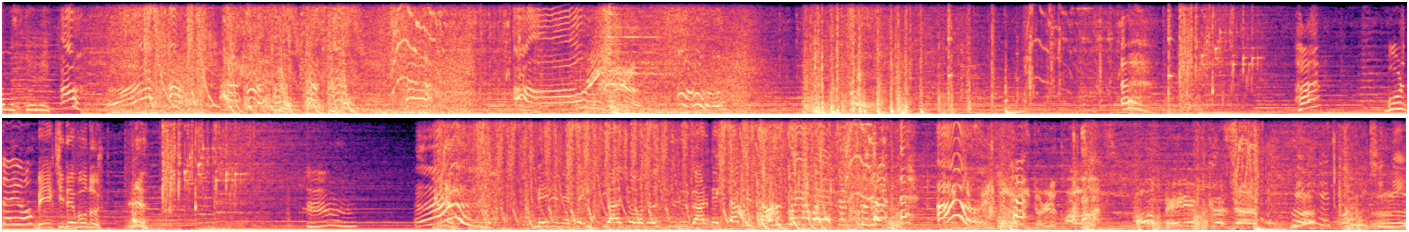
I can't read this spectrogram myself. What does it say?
bulmamız gerek. Ha? Burada yok. Belki de budur. Merinet'e ihtiyacı olan özgürlüğü vermekten bizi alıkoyamayacaksınız. Özgürlük olmaz. O benim kızım. Evet, onun için neyin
